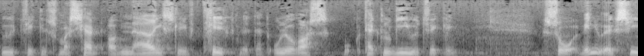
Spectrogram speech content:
utvikling som har skjedd av næringsliv tilknyttet olje og gass, og teknologiutvikling, så vil jo jeg si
